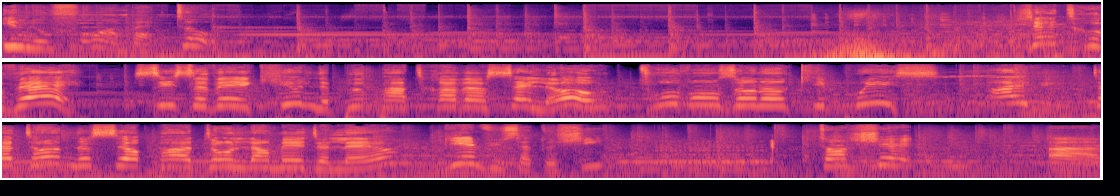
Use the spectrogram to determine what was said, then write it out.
Il nous faut un bateau. J'ai trouvé Si ce véhicule ne peut pas traverser l'eau, trouvons-en un qui puisse. Ivy, ta tante ne sert pas dans l'armée de l'air? Bien vu, Satoshi. Ton chéri... Euh...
